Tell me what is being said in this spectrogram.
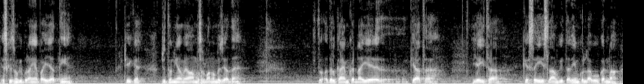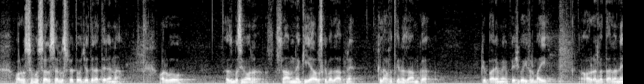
اس قسم کی برائیاں پائی جاتی ہیں۔ ٹھیک ہے؟ جو دنیا میں عام مسلمانوں میں زیادہ ہیں۔ تو عدل قائم کرنا یہ کیا تھا؟ یہی تھا کہ صحیح اسلام کی تعلیم کو لاگو کرنا اور اس سے مسلسل اس پہ توجہ دلاتے رہنا۔ اور وہ حضرت مسیم السلام نے کیا اور اس کے بعد آپ نے خلافت کے نظام کا کے بارے میں پیش گوئی فرمائی اور اللہ تعالیٰ نے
